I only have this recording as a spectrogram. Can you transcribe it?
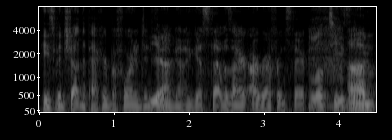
He's been shot in the pecker before and it didn't Yeah. feel good. I guess that was our, our reference there. A little tease there. Um,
